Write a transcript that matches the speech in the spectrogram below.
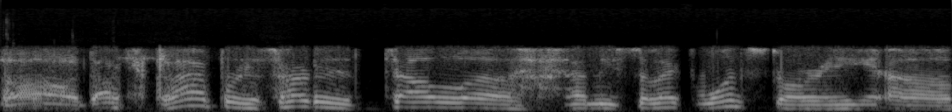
Oh, Dr. Klapper, it's hard to tell. Uh, I mean, select one story. Uh,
